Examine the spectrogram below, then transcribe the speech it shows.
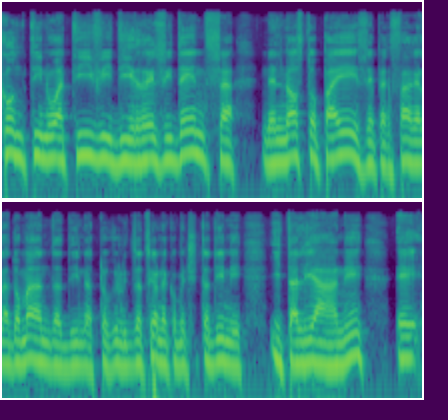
continuativi di residenza nel nostro paese per fare la domanda di naturalizzazione come cittadini italiani e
